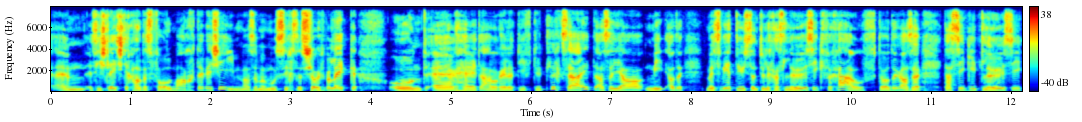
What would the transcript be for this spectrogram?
ähm, es ist letztlich halt das Vollmachtenregime. Also man muss sich das schon überlegen. Und er hat auch relativ deutlich gesagt, also ja, mit, oder, es wird uns natürlich als Lösung verkauft, oder? Also, das ist die Lösung,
